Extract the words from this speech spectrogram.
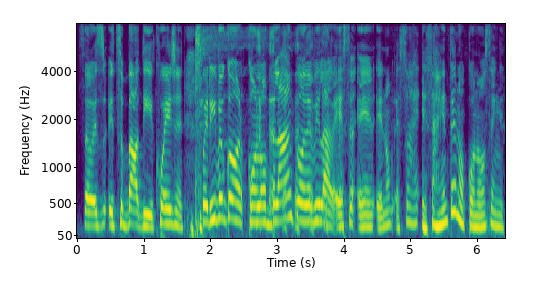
so it's it's about the equation but even con, con los blancos they be like eso, eh, eh, no, eso, esa gente no conocen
